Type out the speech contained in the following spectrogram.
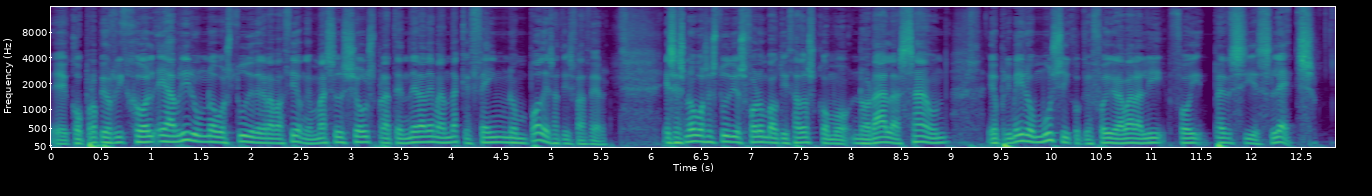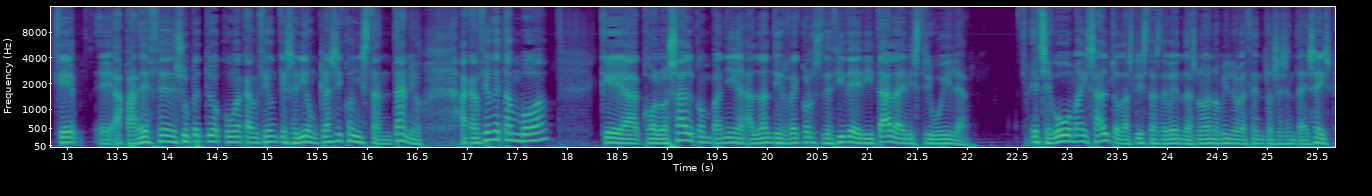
eh, co propio Rick Hall e abrir un novo estudio de grabación en Muscle Shoals para atender a demanda que Fame non pode satisfacer. Eses novos estudios foron bautizados como Norala Sound e o primeiro músico que foi gravar ali foi Percy Sledge que eh, aparece de súpeto cunha canción que sería un clásico instantáneo. A canción é tan boa que a colosal compañía Atlantic Records decide editala e distribuíla e chegou o máis alto das listas de vendas no ano 1966.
